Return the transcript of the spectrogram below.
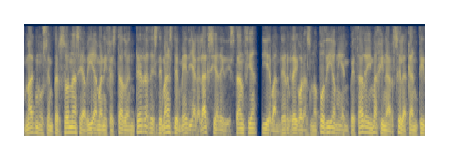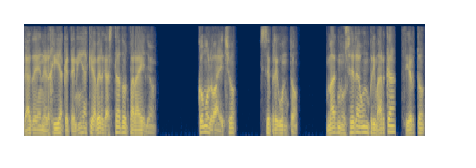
Magnus en persona se había manifestado en Terra desde más de media galaxia de distancia, y Evander Gregoras no podía ni empezar a imaginarse la cantidad de energía que tenía que haber gastado para ello. ¿Cómo lo ha hecho? se preguntó. Magnus era un primarca, cierto,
